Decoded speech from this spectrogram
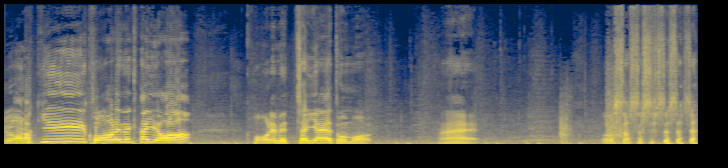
うわラッキー！これでかいよ。これめっちゃ嫌やと思う。はい。よしよしよしよしよしよし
